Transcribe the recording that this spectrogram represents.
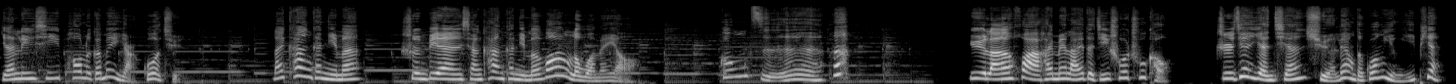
颜灵溪抛了个媚眼过去，来看看你们，顺便想看看你们忘了我没有。公子，玉兰话还没来得及说出口，只见眼前雪亮的光影一片，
